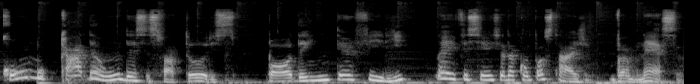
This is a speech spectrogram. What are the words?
como cada um desses fatores podem interferir na eficiência da compostagem. Vamos nessa?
